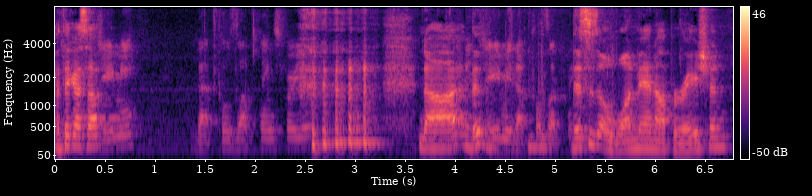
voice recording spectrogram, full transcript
I think I saw Jamie, that pulls up things for you. Nah, thi- Jamie, that pulls up. Things. this is a one man operation.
